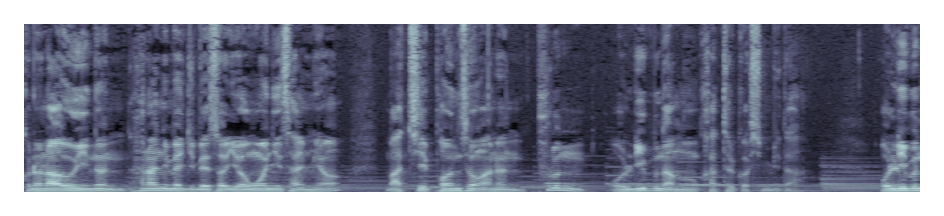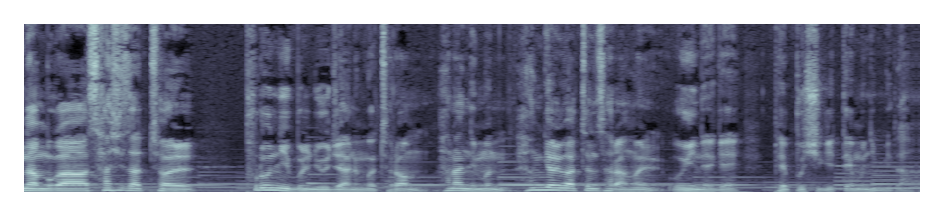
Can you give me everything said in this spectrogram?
그러나 의인은 하나님의 집에서 영원히 살며 마치 번성하는 푸른 올리브나무 같을 것입니다. 올리브나무가 사시사철 푸른 잎을 유지하는 것처럼 하나님은 한결같은 사랑을 의인에게 베푸시기 때문입니다.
